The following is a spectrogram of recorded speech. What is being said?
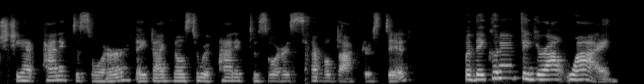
she had panic disorder. They diagnosed her with panic disorder, several doctors did, but they couldn't figure out why.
